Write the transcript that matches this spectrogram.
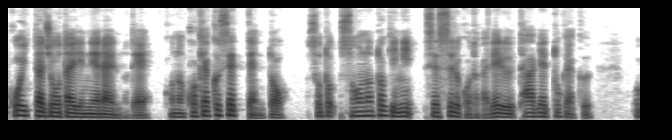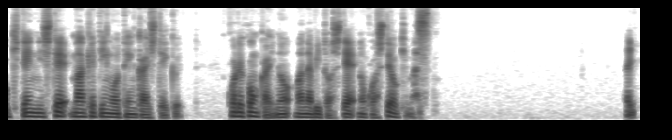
こういった状態で狙えるので、この顧客接点とそその時に接することが出るターゲット客を起点にしてマーケティングを展開していく。これ今回の学びとして残しておきます。はい。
